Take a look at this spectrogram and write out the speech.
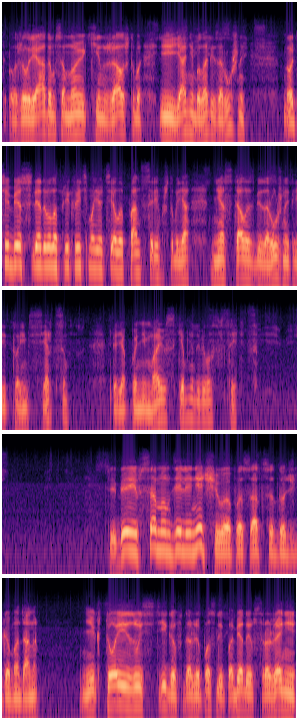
Ты положил рядом со мною кинжал, чтобы и я не была безоружной. Но тебе следовало прикрыть мое тело панцирем, чтобы я не осталась безоружной перед твоим сердцем. Теперь я понимаю, с кем мне довелось встретиться. Тебе и в самом деле нечего опасаться, дочь Гамадана. Никто из устигов, даже после победы в сражении,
